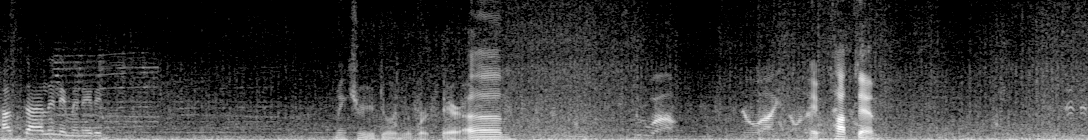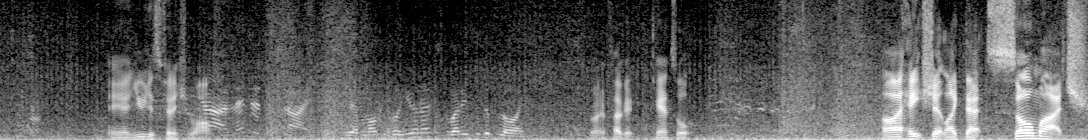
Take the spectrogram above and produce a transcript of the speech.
Hostile eliminated. Make sure you're doing your work there. Um, Couloir. No eyes on hey, pop them. This is T-Bro. And you just finish them off. Yeah, let it fly. We have multiple units ready to deploy. Alright, fuck it. Cancel. Oh, I hate shit like that so much.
